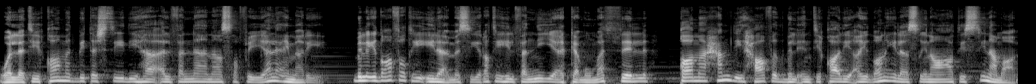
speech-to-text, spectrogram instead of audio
والتي قامت بتجسيدها الفنانة صفية العمري. بالإضافة إلى مسيرته الفنية كممثل، قام حمدي حافظ بالانتقال أيضا إلى صناعة السينما،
